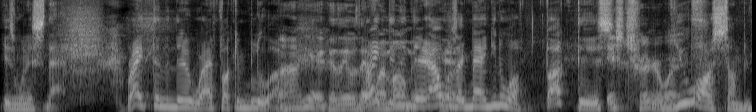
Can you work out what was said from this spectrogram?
is when it snapped. Right then and there where I fucking blew up. Uh, yeah, because it was that right one then moment. and there, I was like, man, you know what? Fuck this. It's trigger words. You are some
